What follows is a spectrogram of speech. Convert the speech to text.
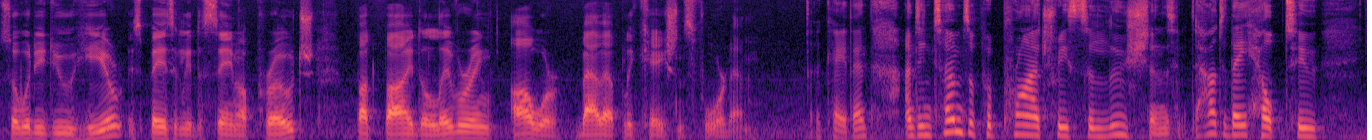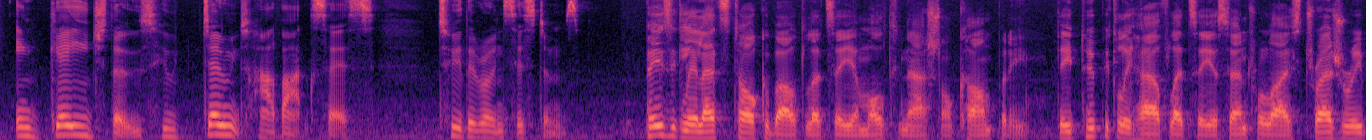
So what you do here is basically the same approach, but by delivering our web applications for them. Okay, then. And in terms of proprietary solutions, how do they help to engage those who don't have access to their own systems? Basically, let's talk about, let's say, a multinational company. They typically have, let's say, a centralized treasury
